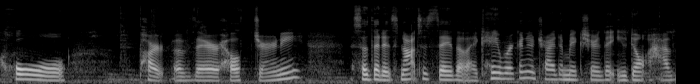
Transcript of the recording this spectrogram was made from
whole part of their health journey. So that it's not to say that, like, hey, we're going to try to make sure that you don't have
